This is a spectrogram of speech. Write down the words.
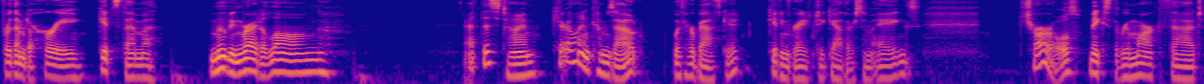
for them to hurry gets them uh, moving right along. At this time, Caroline comes out with her basket, getting ready to gather some eggs. Charles makes the remark that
